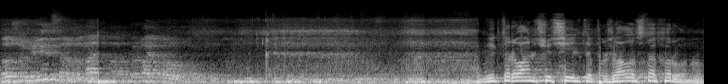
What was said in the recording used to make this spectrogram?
Потому что милиция уже начала открывать ворота. Віктор Іванович Усільте, пожалуйста, охорону.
